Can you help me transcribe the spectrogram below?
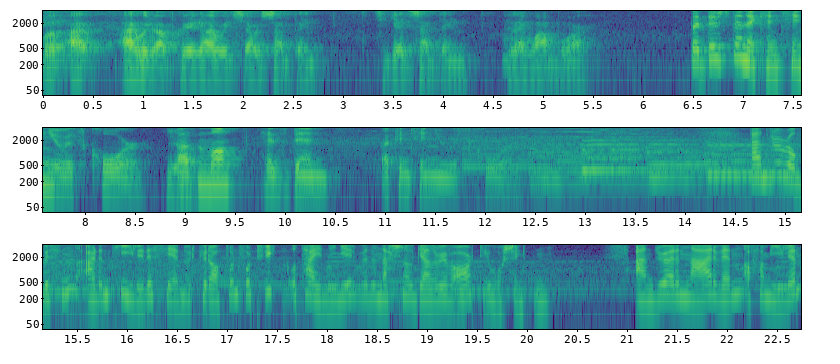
Well, I I would upgrade. I would sell something to get something that I want more. But there's been a continuous core. Yeah. Of Munch has been a continuous core. Andrew Robinson er den tidligere seniorkuratoren for trykk og tegninger ved The National Gallery of Art i Washington. Andrew er en nær venn av familien,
